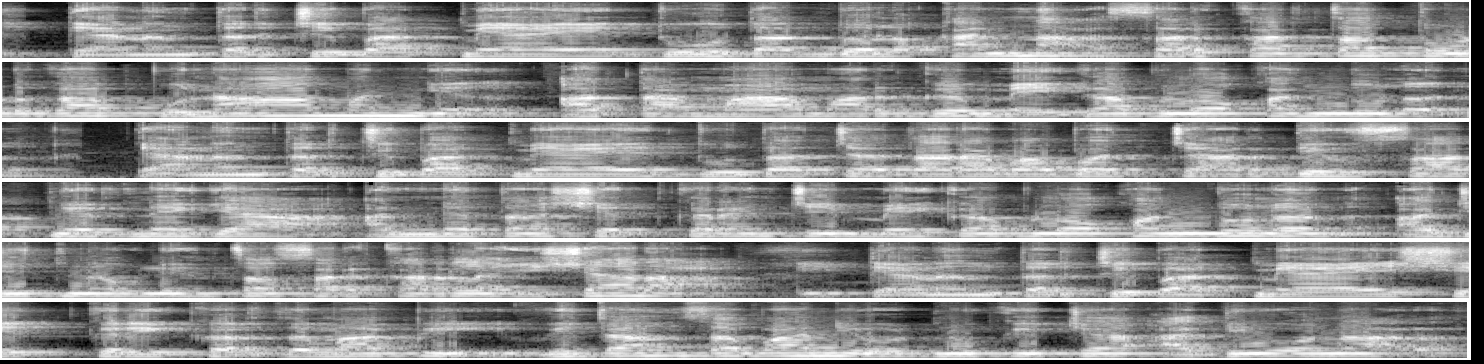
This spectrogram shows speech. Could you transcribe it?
त्यानंतरची बातमी आहे दूध आंदोलकांना सरकारचा तोडगा पुन्हा अमान्य. आता महामार्ग मेगा ब्लॉक आंदोलन. त्यानंतरची बातमी आहे दुधाच्या दराबाबत चार दिवसात निर्णय घ्या. अन्यथा शेतकऱ्यांचे मेगा ब्लॉक आंदोलन. अजित नवलेंचा सरकारला इशारा. त्यानंतरची बातमी आहे शेतकरी कर्जमाफी. विधानसभा निवडणुकीच्या आधी होणार.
